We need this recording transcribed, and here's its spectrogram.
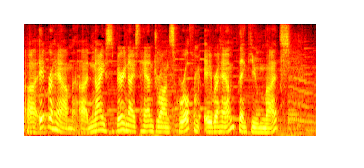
uh, Abraham. Uh, nice, very nice hand-drawn squirrel from Abraham. Thank you much.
